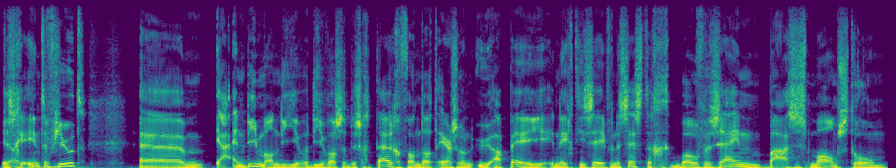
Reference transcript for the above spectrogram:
is ja. geïnterviewd. Um, ja, en die man die, die was er dus getuige van dat er zo'n UAP in 1967 boven zijn basis Malmstrom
